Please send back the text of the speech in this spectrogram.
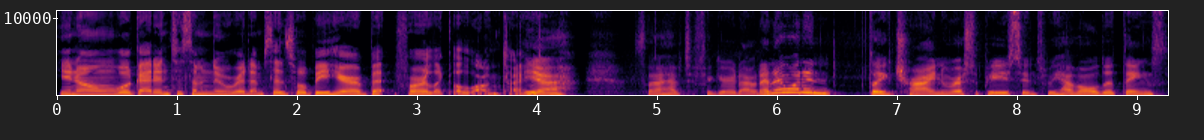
you know we'll get into some new rhythm since we'll be here a bit for like a long time Yeah. So I have to figure it out. And I want to like try new recipes since we have all the things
